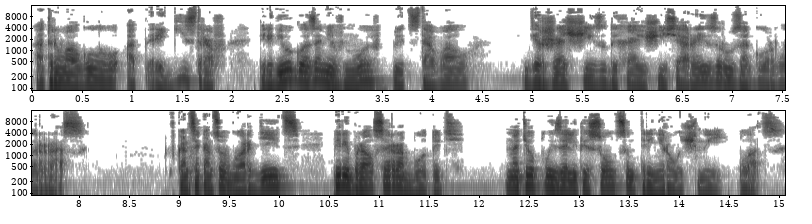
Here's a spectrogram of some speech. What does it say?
отрывал голову от регистров, перед его глазами вновь представал держащий задыхающийся Рейзеру за горло раз. В конце концов гвардеец перебрался работать на теплый, залитый солнцем тренировочный плац.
